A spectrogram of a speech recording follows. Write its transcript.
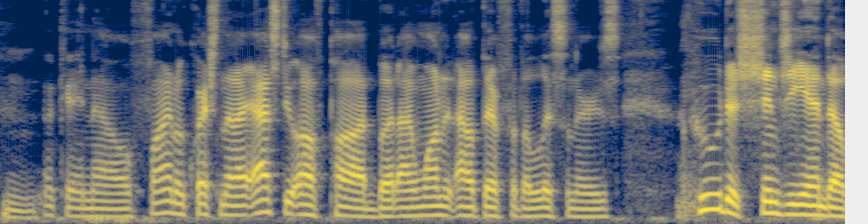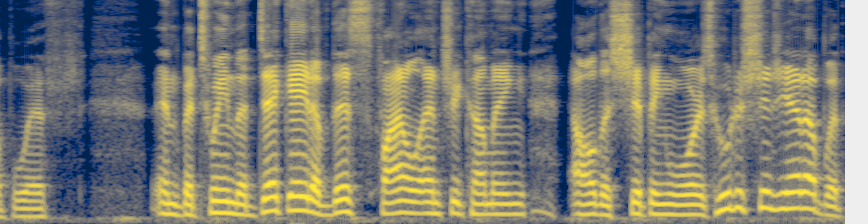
Hmm. Okay, now final question that I asked you off pod, but I want it out there for the listeners. Who does Shinji end up with? In between the decade of this final entry coming, all the shipping wars, who does Shinji end up with?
